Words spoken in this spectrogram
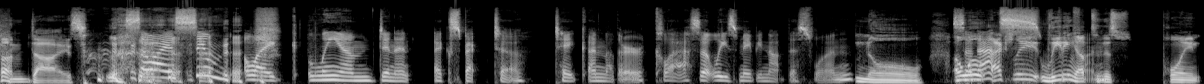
One dies. so I assume like Liam didn't expect to take another class, at least maybe not this one. No. Oh So well, actually, pretty leading up to this point,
